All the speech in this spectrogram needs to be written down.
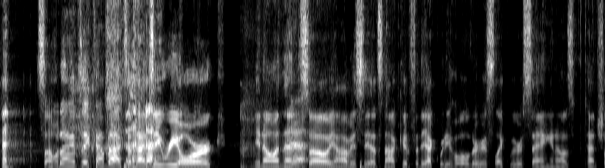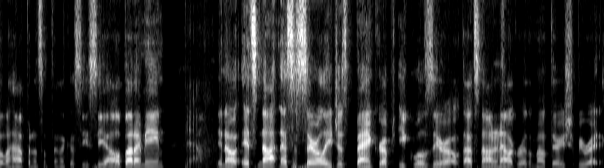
Sometimes they come back. Sometimes they reorg, you know, and then yeah. so you know, obviously that's not good for the equity holders, like we were saying, you know, as potential to happen in something like a CCL. But I mean, yeah, you know, it's not necessarily just bankrupt equals zero. That's not an algorithm out there you should be writing.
